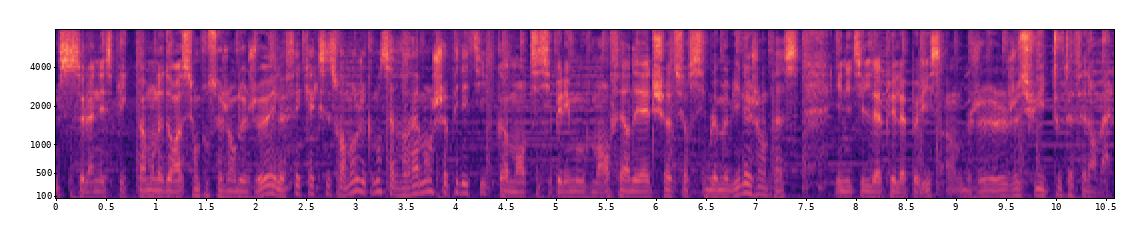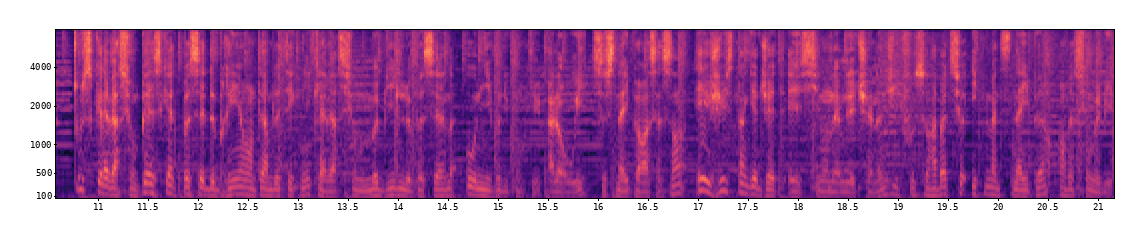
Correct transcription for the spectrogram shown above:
cela n'explique pas mon adoration pour ce genre de jeu et le fait qu'accessoirement je commence à vraiment choper des tics, comme anticiper les mouvements, faire des headshots sur cible mobile et j'en passe. Inutile d'appeler la police, hein, je, je suis tout à fait normal. Tout ce que la version PS4 possède de brillant en termes de technique, la version mobile le possède au niveau du contenu. Alors oui, ce sniper assassin est juste un gadget et si l'on aime les challenges, il faut se rabattre sur Hitman Sniper en version mobile.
